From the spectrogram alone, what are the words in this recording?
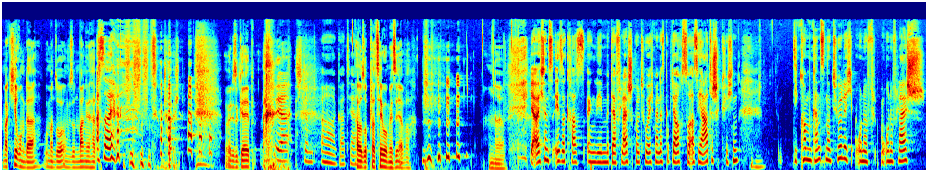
Markierungen da, wo man so irgendwie so einen Mangel hat, Ach so, ja, glaube ich. Dann werden die so gelb, ja stimmt. Oh Gott, ja. aber so placebo-mäßig einfach. naja. Ja, aber ich finde es eh so krass irgendwie mit der Fleischkultur. Ich meine, es gibt ja auch so asiatische Küchen, die kommen ganz natürlich ohne, ohne Fleisch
